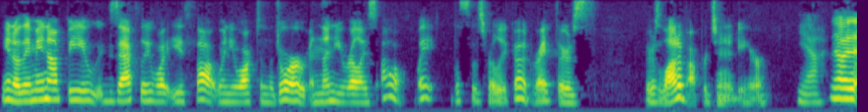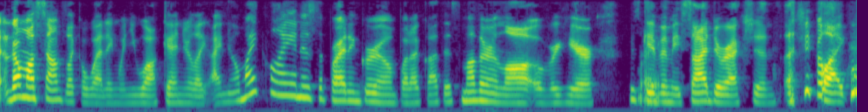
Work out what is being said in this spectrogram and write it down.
you know they may not be exactly what you thought when you walked in the door and then you realize oh wait this is really good right? There's there's a lot of opportunity here Yeah. No, it, almost sounds like a wedding when you walk in. You're like, I know my client is the bride and groom, but I've got this mother in law over here who's Right. giving me side directions. And you're like, no,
